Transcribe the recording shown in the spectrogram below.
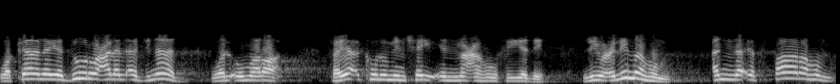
وكان يدور على الأجناد والأمراء. فيأكل من شيء معه في يده ليعلمهم أن إفطارهم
